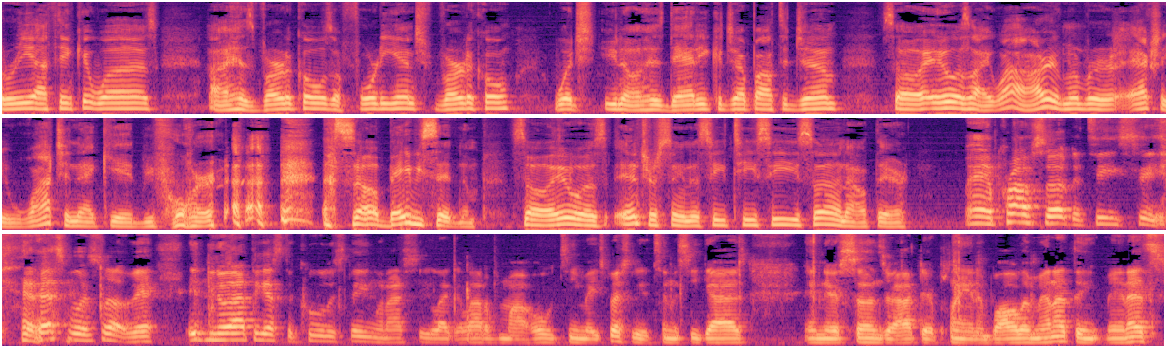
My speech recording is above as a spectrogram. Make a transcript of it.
three, I think it was. Uh, his vertical was a forty inch vertical, which you know his daddy could jump out the gym. So it was like, wow, I remember actually watching that kid before, so babysitting him. So it was interesting to see TC's son out there. Man, props up to TC. that's what's up, man. It, you know, I think that's the coolest thing when I see like a lot of my old teammates, especially the Tennessee guys, and their sons are out there playing and balling. Man, I think, man, that's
